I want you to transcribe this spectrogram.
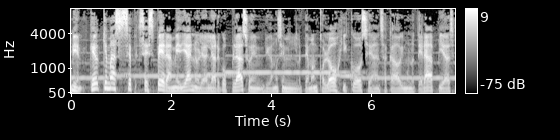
Bien, ¿qué, más se, espera a mediano y a largo plazo en, digamos, en el tema oncológico? Se han sacado inmunoterapias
